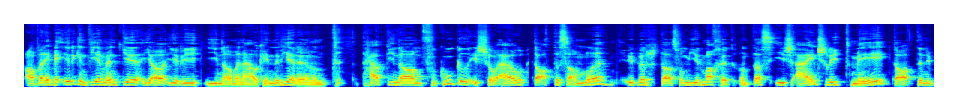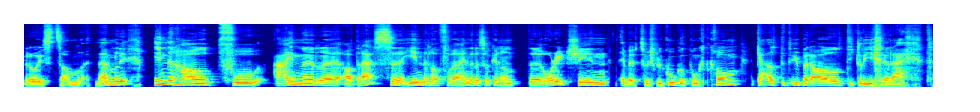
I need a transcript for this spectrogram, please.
Aber eben irgendwie müssen die ja ihre Einnahmen auch generieren. Und die Haupteinnahme von Google ist schon auch Daten sammeln über das, was wir machen. Und das ist ein Schritt mehr, Daten über uns zu sammeln. Nämlich innerhalb von einer Adresse, innerhalb von einer sogenannten Origin, eben zum Beispiel google.com, gelten überall die gleichen Rechte.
